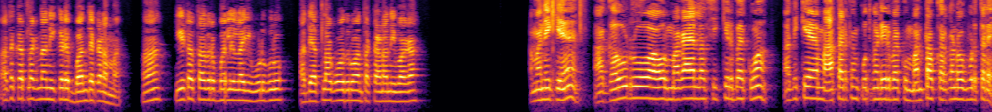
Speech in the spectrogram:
ಅದಕ್ಕೆ ಅತ್ಲಾಗ ನಾನು ಈ ಕಡೆ ಬಂದೆ ಕಣಮ್ಮ. ಹಾ ಈಟತ್ತಾದ್ರೂ ಬರ್ಲಿಲ್ಲ ಈ ಹುಡುಗರು. ಅದ್ ಎತ್ಲಾಗ್ ಹೋದ್ರು ಅಂತ ಕಾಣನ್ ಇವಾಗ ಮನೆಗೆ ಆ ಗೌಡ್ರು ಅವ್ರ ಮಗ ಎಲ್ಲ ಸಿಕ್ಕಿರ್ಬೇಕು. ಅದಕ್ಕೆ ಮಾತಾಡ್ಕೊಂಡ್ ಕುತ್ಕೊಂಡಿರ್ಬೇಕು. ಮಂತಾವ್ ಕರ್ಕೊಂಡ್ ಹೋಗ್ಬಿಡ್ತಾರೆ.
